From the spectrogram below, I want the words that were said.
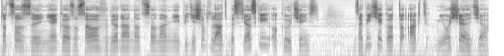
To, co z niego zostało, wygląda na co najmniej 50 lat bestialskich okrucieństw. Zabicie go to akt miłosierdzia.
